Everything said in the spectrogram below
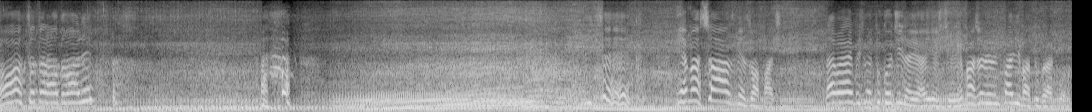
O, co teraz odwali? I cyk! Nie ma szans mnie złapać. Nawet jakbyśmy tu godzinę je- jeździli, chyba żeby mi paliwa tu brakło.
